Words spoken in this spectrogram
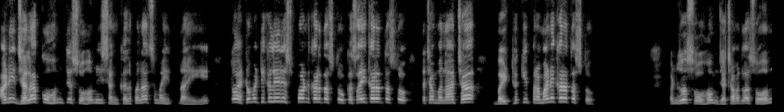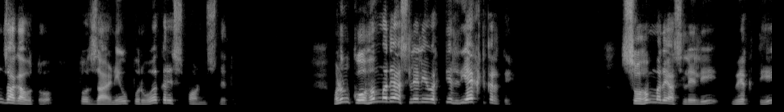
आणि ज्याला कोहम ते सोहम ही संकल्पनाच माहीत नाही तो ऑटोमॅटिकली रिस्पॉन्ड करत असतो कसाही करत असतो त्याच्या मनाच्या बैठकीप्रमाणे करत असतो. पण जो सोहम ज्याच्यामधला सोहम जागा होतो तो जाणीवपूर्वक रिस्पॉन्स देतो. म्हणून कोहममध्ये असलेली व्यक्ती रिॲक्ट करते. सोहममध्ये असलेली व्यक्ती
